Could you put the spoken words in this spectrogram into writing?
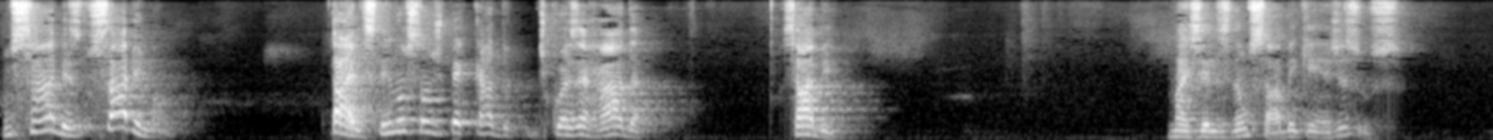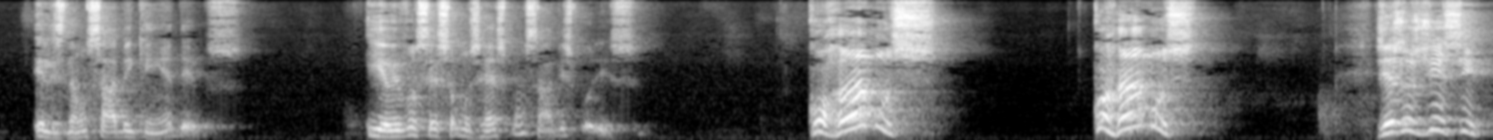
Não sabe, eles não sabem, irmão. Tá, eles têm noção de pecado, de coisa errada. Sabe? Mas eles não sabem quem é Jesus. Eles não sabem quem é Deus. E eu e você somos responsáveis por isso. Corramos! Corramos! Jesus disse:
